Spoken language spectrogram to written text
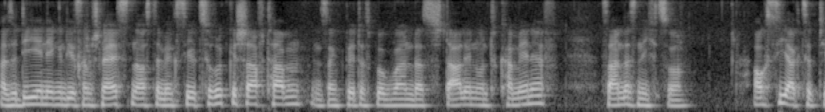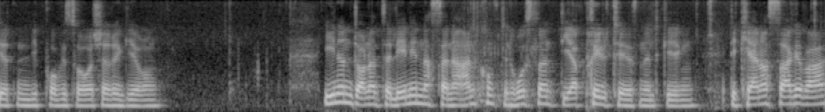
also diejenigen, die es am schnellsten aus dem Exil zurückgeschafft haben, in St. Petersburg waren das Stalin und Kamenew, sahen das nicht so. Auch sie akzeptierten die provisorische Regierung. Ihnen donnerte Lenin nach seiner Ankunft in Russland die Aprilthesen entgegen. Die Kernaussage war,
